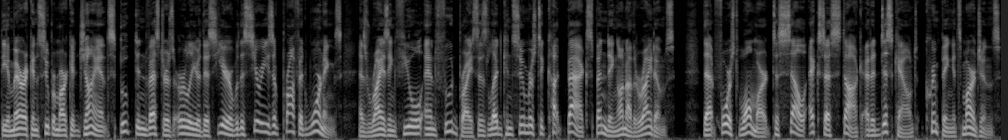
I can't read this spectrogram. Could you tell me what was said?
The American supermarket giant spooked investors earlier this year with a series of profit warnings as rising fuel and food prices led consumers to cut back spending on other items. That forced Walmart to sell excess stock at a discount, crimping its margins.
